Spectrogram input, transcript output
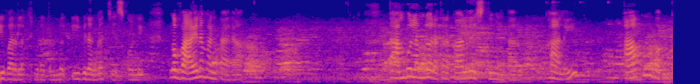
ఈ వరలక్ష్మి వ్రతంలో ఈ విధంగా చేసుకోండి. ఇంకా వాయనం అంటారా? తాంబూలంలో రకరకాలుగా ఇస్తూ ఉంటారు. కానీ ఆకు ఒక్క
